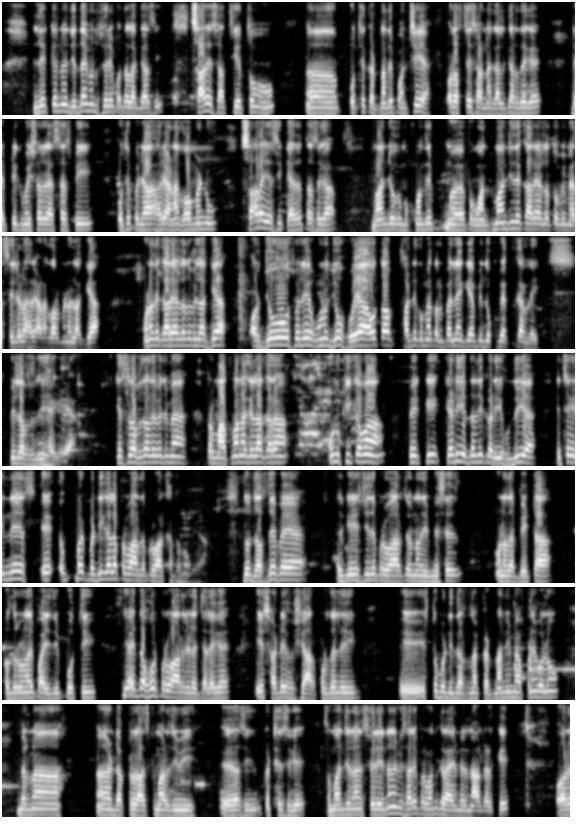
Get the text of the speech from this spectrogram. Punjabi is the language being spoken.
ਲੇਕਿਨ ਜਿੱਦਾਂ ਹੀ ਮੈਨੂੰ ਸਵੇਰੇ ਪਤਾ ਲੱਗਾ ਸੀ ਸਾਰੇ ਸਾਥੀ ਇੱਥੋਂ ਅ, ਉੱਥੇ ਘਟਨਾ ਦੇ ਪਹੁੰਚੇ ਆ ਔਰ ਰਸਤੇ ਸਾਡੇ ਨਾਲ ਗੱਲ ਕਰਦੇ ਗਏ। ਡਿਪਟੀ ਕਮਿਸ਼ਨਰ ਐਸਐਸਪੀ ਉੱਥੇ ਪੰਜਾਬ ਹਰਿਆਣਾ ਗਵਰਨਮੈਂਟ ਨੂੰ ਸਾਰਾ ਹੀ ਅਸੀਂ ਕਹਿ ਦਿੱਤਾ ਸੀਗਾ। ਮਾਨਯੋਗ ਮੁੱਖ ਮੰਤਰੀ ਭਗਵੰਤ ਮਾਨ ਜੀ ਦੇ ਕਾਰਿਆਲਾ ਤੋਂ ਵੀ ਮੈਸੇਜ ਜਿਹੜਾ ਹਰਿਆਣਾ ਗਵਰਨਮੈਂਟ ਨੂੰ ਲੱਗ ਗਿਆ। ਉਹਨਾਂ ਦੇ ਕਾਰਿਆਲਾ ਤੋਂ ਵੀ ਲੱਗ ਗਿਆ ਔਰ ਜੋ ਉਸ ਵੇਲੇ ਹੁਣ ਜੋ ਹੋਇਆ, ਉਹ ਤਾਂ ਸਾਡੇ ਕੋਲ ਮੈਂ ਤੁਹਾਨੂੰ ਪਹਿਲਾਂ ਕਿਹਾ ਵੀ ਦੁੱਖ ਵਿਅਕਤ ਕਰਨ ਲਈ ਵੀ ਲਫ਼ਜ਼ ਨਹੀਂ ਹੈਗੇ ਆ। ਕਿਸ ਲਫ਼ਜ਼ਾਂ ਦੇ ਵਿੱਚ ਮੈਂ ਪਰਮਾਤਮਾ ਨਾਲ ਗਿਲਾ ਕਰਾਂ, ਉਹਨੂੰ ਕੀ ਕਵਾਂ ਵੀ ਕਿ, ਕਿਹੜੀ ਇਦਾਂ ਦੀ ਘੜੀ ਹੁੰਦੀ ਹੈ ਜਿੱਥੇ ਇੰਨੇ ਵੱਡੀ ਗੱਲ ਆ, ਪਰਿਵਾਰ ਦਾ ਪਰਿਵਾਰ ਖਤਮ ਹੋ ਗਿਆ। ਜੋ ਦੱਸਦੇ ਪਏ ਆ, ਰਕੇਸ਼ ਜੀ ਦੇ ਪਰਿਵਾਰ ਤੇ ਉਹਨਾਂ ਦੀ ਮਿਸਿਸ ਉਹਨਾਂ ਦਾ ਬੇਟਾ ਉਧਰ ਉਹਨਾਂ ਦੇ ਭਾਈ ਦੀ ਪੋਤੀ ਜਾਂ ਇਦਾਂ ਹੋਰ ਪਰਿਵਾਰ ਜਿਹੜੇ ਚਲੇ ਗਏ ਇਹ ਸਾਡੇ ਹੁਸ਼ਿਆਰਪੁਰ ਦੇ ਲਈ ਇਹ ਇਸ ਤੋਂ ਵੱਡੀ ਦਰਦਨਾਕ ਘਟਨਾ ਨਹੀਂ ਮੈਂ ਆਪਣੇ ਵੱਲੋਂ ਮੇਰੇ ਨਾਲ ਅ, ਡਾਕਟਰ ਰਾਜਕੁਮਾਰ ਜੀ ਵੀ ਅਸੀਂ ਇਕੱਠੇ ਸੀਗੇ ਸਮਾਨ ਸਵੇਰੇ ਇਹਨਾਂ ਨੇ ਵੀ ਸਾਰੇ ਪ੍ਰਬੰਧ ਕਰਾਏ ਮੇਰੇ ਨਾਲ ਰਲ ਕੇ ਔਰ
